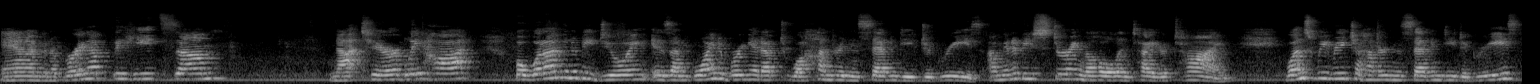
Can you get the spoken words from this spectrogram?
And I'm gonna bring up the heat some, not terribly hot, but what I'm gonna be doing is I'm going to bring it up to 170 degrees. I'm gonna be stirring the whole entire time. Once we reach 170 degrees,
